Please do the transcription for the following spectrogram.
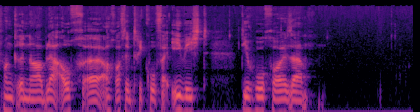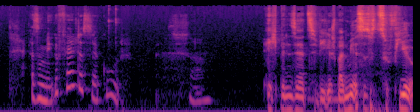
von Grenoble auch, äh, auch auf dem Trikot verewigt. Die Hochhäuser, also mir gefällt das sehr gut. Ich bin sehr zwiegespalten. Mir ist es zu viel,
